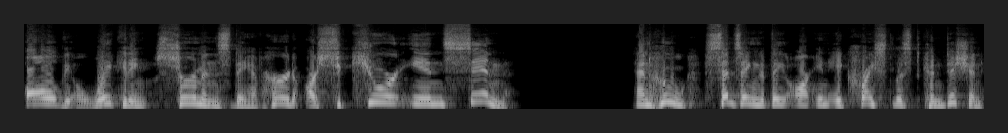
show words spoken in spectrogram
all the awakening sermons they have heard are secure in sin? And who, sensing that they are in a Christless condition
